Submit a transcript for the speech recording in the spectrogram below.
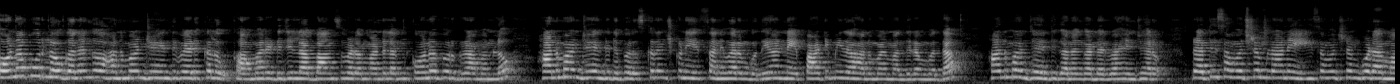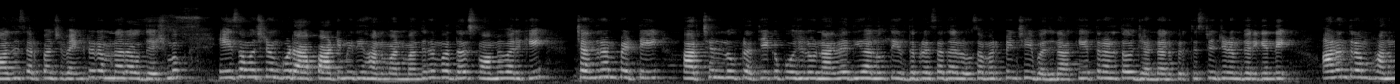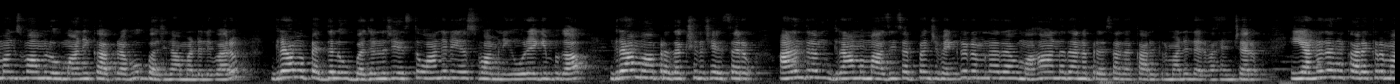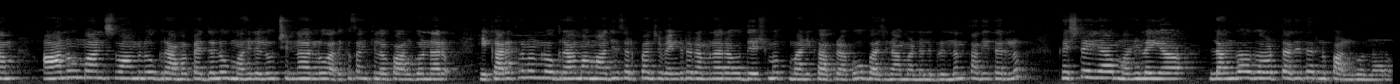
కోనాపూర్లో ఘనంగా హనుమాన్ జయంతి వేడుకలు. కామారెడ్డి జిల్లా బాన్సువాడ మండలం కోనాపూర్ గ్రామంలో హనుమాన్ జయంతిని పురస్కరించుకుని శనివారం ఉదయాన్నే పాటి మీద హనుమాన్ మందిరం వద్ద హనుమాన్ జయంతి ఘనంగా నిర్వహించారు. ప్రతి సంవత్సరంలానే ఈ సంవత్సరం కూడా మాజీ సర్పంచ్ వెంకటరమణారావు దేశ్ముఖ్ ఈ సంవత్సరం కూడా పాటిమీది హనుమాన్ మందిరం వద్ద స్వామివారికి చంద్రం పెట్టి అర్చనలు ప్రత్యేక పూజలు నైవేద్యాలు తీర్థప్రసాదాలు సమర్పించి భజన కీర్తనలతో జెండాను ప్రతిష్ఠించడం జరిగింది. అనంతరం హనుమాన్ స్వాములు మాణిక ప్రభు భజన మండలి వారు గ్రామ పెద్దలు భజనలు చేస్తూ ఆంజనేయ స్వామిని ఊరేగింపుగా గ్రామ ప్రదక్షిణ చేశారు. అనంతరం గ్రామ మాజీ సర్పంచ్ వెంకటరమణారావు మహా అన్నదాన ప్రసాద కార్యక్రమాన్ని నిర్వహించారు. ఈ అన్నదాన కార్యక్రమం హనుమాన్ స్వాములు గ్రామ పెద్దలు మహిళలు చిన్నారులు అధిక సంఖ్యలో పాల్గొన్నారు. ఈ కార్యక్రమంలో గ్రామ మాజీ సర్పంచ్ వెంకటరమణారావు దేశ్ముఖ్ మణికా ప్రభు భజన మండలి బృందం తదితరులు కృష్ణయ్య మహిళయ్య లంగాగౌడ్ తదితరులు పాల్గొన్నారు.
